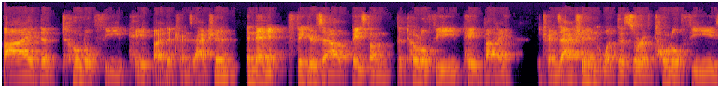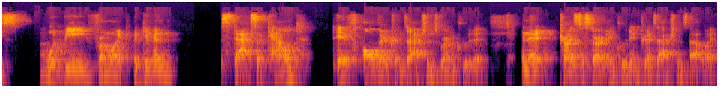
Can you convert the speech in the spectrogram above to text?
by the total fee paid by the transaction. And then it figures out based on the total fee paid by the transaction, what the sort of total fees would be from like a given stacks account if all their transactions were included. And then it tries to start including transactions that way.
